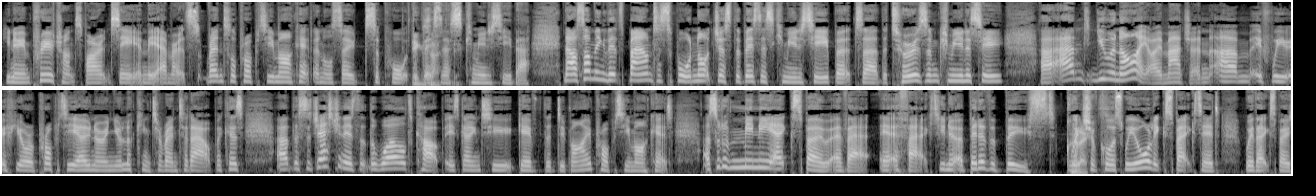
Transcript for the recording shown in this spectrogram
you know, improve transparency in the Emirates rental property market and also support the Exactly. business community there. Now, something that's bound to support not just the business community but uh, the tourism community uh, and you and I, I imagine, um, if we if you're a property owner and you're looking to rent it out, because uh, the suggestion is that the World Cup is going to give the Dubai property market a sort of mini expo effect, you know, a bit of a boost, which of course we all expected with Expo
